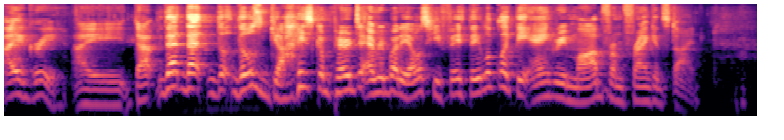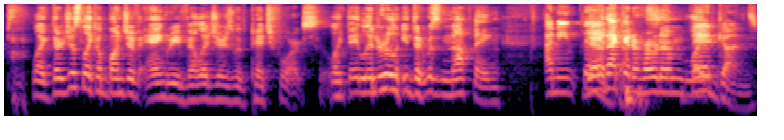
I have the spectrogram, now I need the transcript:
I agree. I that That that th- those guys compared to everybody else he faced, they look like the angry mob from Frankenstein. Like they're just like a bunch of angry villagers with pitchforks. Like they literally there was nothing. I mean they that could hurt him, they like- had guns,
